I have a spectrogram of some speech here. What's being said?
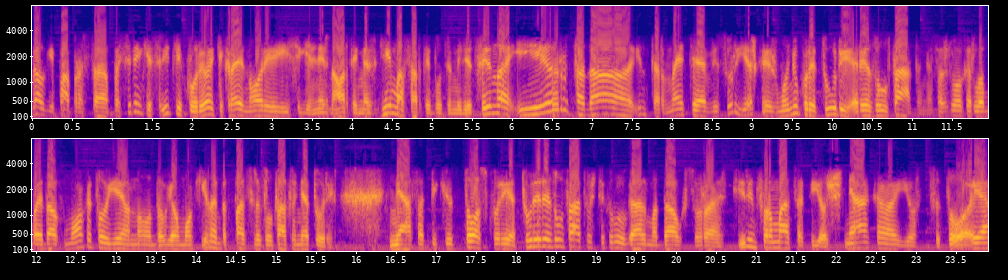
vėlgi paprasta. Pasirinkis rytį, kurioje tikrai nori įsigilinti. Nežinau, ar tai mesgymas, ar tai būtų medicina. Ir tada internete visur ieškai žmonių, kurie turi rezultatą. Nes aš galvoju, kad labai daug mokytojų, jie nu, daugiau mokina, bet pats rezultatų neturi. Nes apie kitos, kurie turi rezultatų, iš tikrųjų galima daug surasti. Ir informaciją apie juos šneka, juos cituoja,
